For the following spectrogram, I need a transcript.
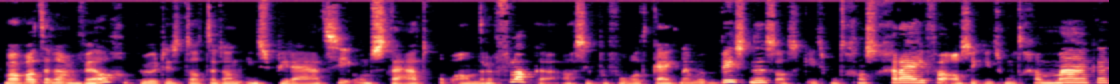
Maar wat er dan wel gebeurt, is dat er dan inspiratie ontstaat op andere vlakken. Als ik bijvoorbeeld kijk naar mijn business, als ik iets moet gaan schrijven, als ik iets moet gaan maken.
